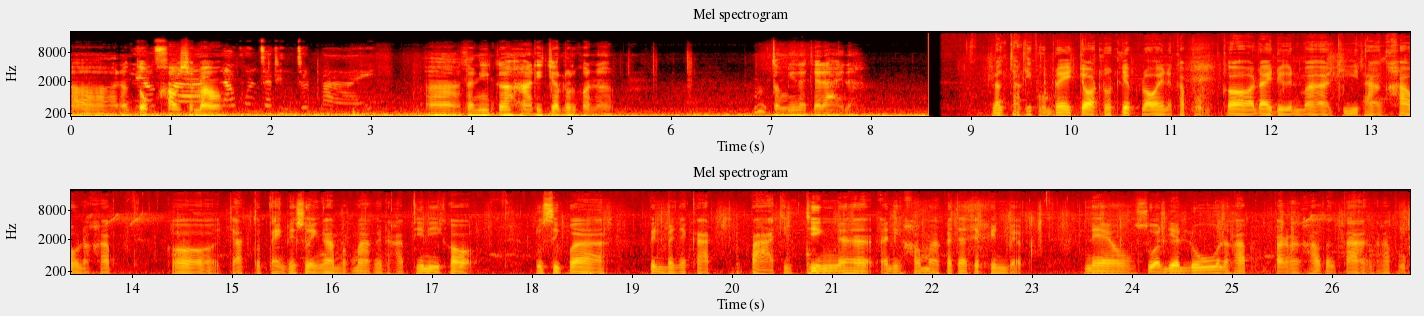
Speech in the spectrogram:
อ่า น้ำตกเขาชะเมา แล้วคุณจะ ถึงจุดหมาย อ่า ตอนนี้ก็หาที่จอดรถก่อนนะตรงนี้น่าจะได้นะ หลังจากที่ผมได้จอดรถเรียบร้อยนะครับ ผมก็ได้เดินมาที่ทางเข้านะครับ ก็จัดตกแต่งได้สวยงามมากๆเลยนะครับ ที่นี่ก็รู้สึกว่าเป็นบรรยากาศป่าจริง ๆ นะฮะ อันนี้เข้ามาก็จะจะเป็นแบบแนวสวนเรียนรู้นะครับปากทางเข้าต่างๆนะครับผม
